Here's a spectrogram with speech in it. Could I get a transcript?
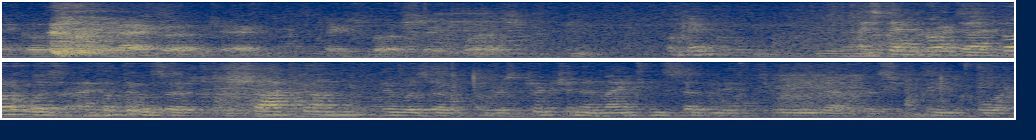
It goes through a background check, takes about six months. Okay? I stand corrected. I thought it was, I thought there was a shotgun, there was a a restriction in 1973 that the Supreme Court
